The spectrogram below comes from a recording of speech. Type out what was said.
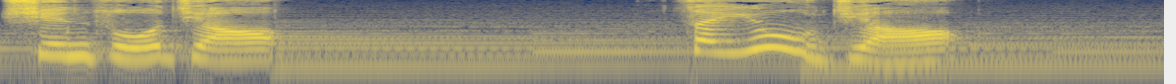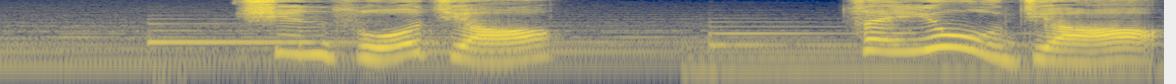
先左脚，在右脚。先左脚，在右脚。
